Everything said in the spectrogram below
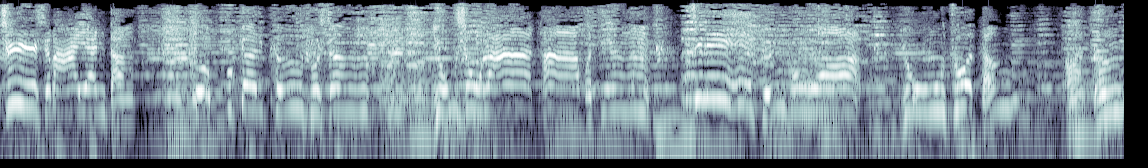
只是把眼瞪，可不敢吭出声。用手拉他不听，激励君主用脚蹬啊蹬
